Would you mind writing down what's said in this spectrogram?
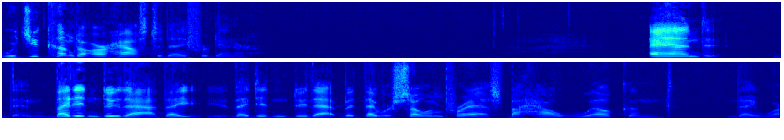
would you come to our house today for dinner?" And they didn't do that. They they didn't do that, but they were so impressed by how welcomed they were.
